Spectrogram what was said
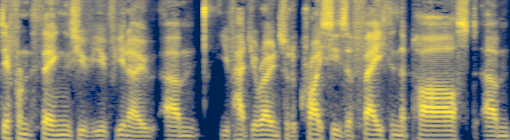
different things. You've you've you know um, you've had your own sort of crises of faith in the past. Um,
